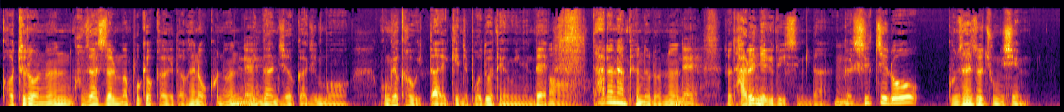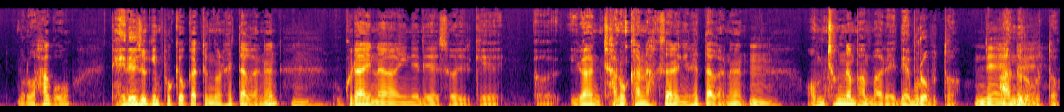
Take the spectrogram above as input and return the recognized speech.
겉으로는 군사시설만 폭격하겠다고 해놓고는 네. 민간 지역까지 뭐 공격하고 있다 이렇게 이제 보도되고 있는데 어. 다른 한편으로는 네. 또 다른 얘기도 있습니다. 그러니까 음. 실제로 군사시설 중심 으로 하고 대대적인 폭격 같은 걸 했다가는 음. 우크라이나인에 대해서 이렇게 어, 이러한 잔혹한 학살 행위를 했다가는 음. 엄청난 반발에 내부로부터 네, 안으로부터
